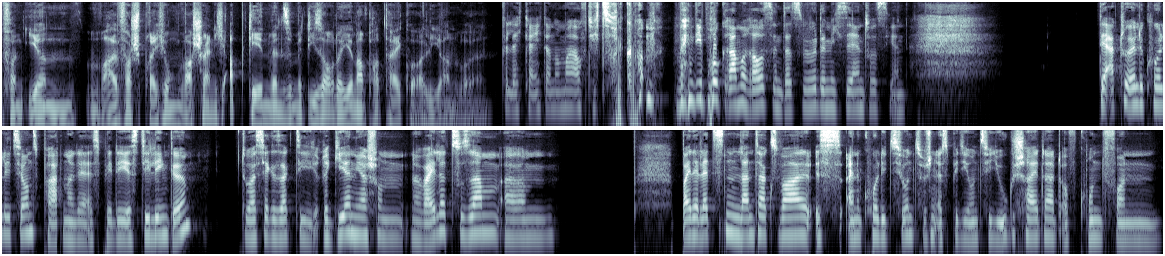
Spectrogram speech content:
von ihren Wahlversprechungen wahrscheinlich abgehen, wenn sie mit dieser oder jener Partei koalieren wollen. Vielleicht kann ich da nochmal auf dich zurückkommen, wenn die Programme raus sind. Das würde mich sehr interessieren. Der aktuelle Koalitionspartner der SPD ist die Linke. Du hast ja gesagt, die regieren ja schon eine Weile zusammen. Ähm, bei der letzten Landtagswahl ist eine Koalition zwischen SPD und CDU gescheitert aufgrund von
